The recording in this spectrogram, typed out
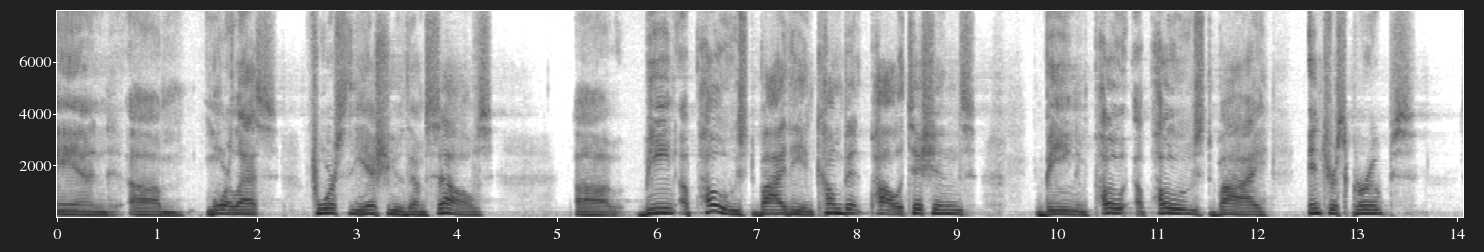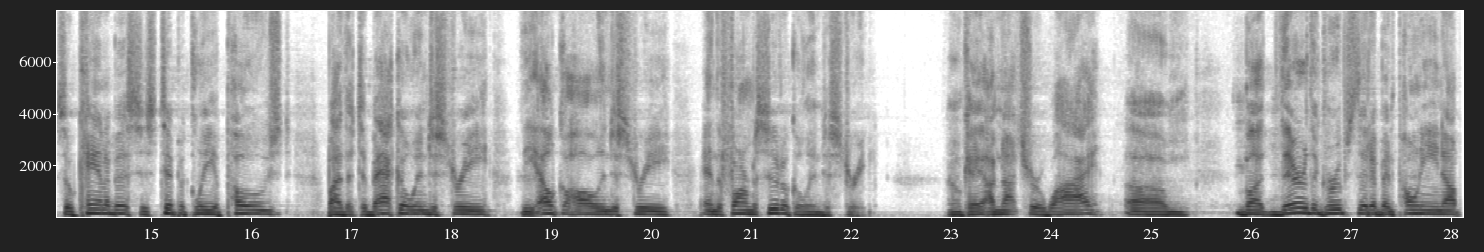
and um, more or less forced the issue themselves, uh, being opposed by the incumbent politicians, being opposed by interest groups. So cannabis is typically opposed by the tobacco industry, the alcohol industry, and the pharmaceutical industry. Okay, I'm not sure why, um, but they're the groups that have been ponying up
